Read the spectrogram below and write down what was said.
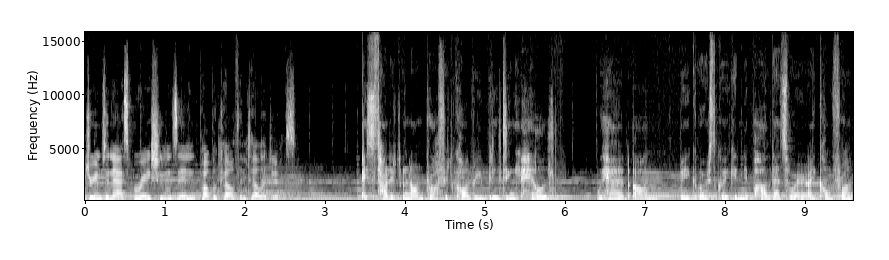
dreams and aspirations in public health intelligence. I started a nonprofit called Rebuilding Health. We had a um, big earthquake in Nepal, that's where I come from.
